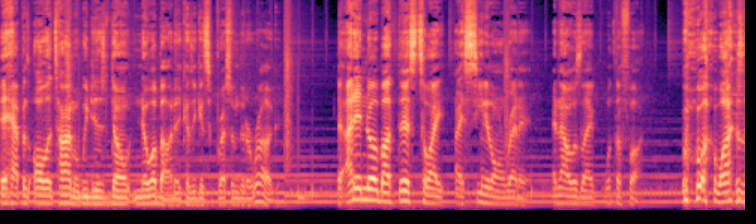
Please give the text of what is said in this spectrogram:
it happens all the time, and we just don't know about it because it gets brushed under the rug. I didn't know about this till I I seen it on Reddit, and I was like, "What the fuck? why is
